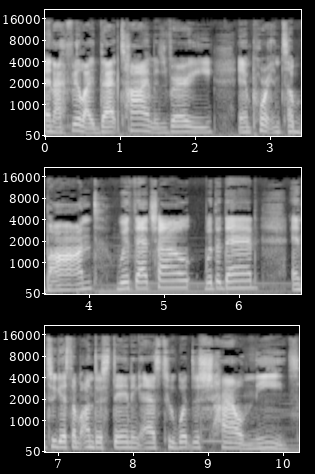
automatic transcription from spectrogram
And I feel like that time is very important to bond with that child, with the dad, and to get some understanding as to what this child needs,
